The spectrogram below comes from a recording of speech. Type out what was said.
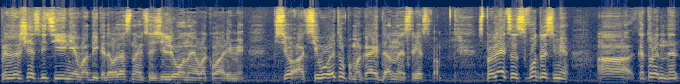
предотвращает цветение воды, когда вода становится зеленая в аквариуме. Все, от всего этого помогает данное средство. Справляется с водорослями, которые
